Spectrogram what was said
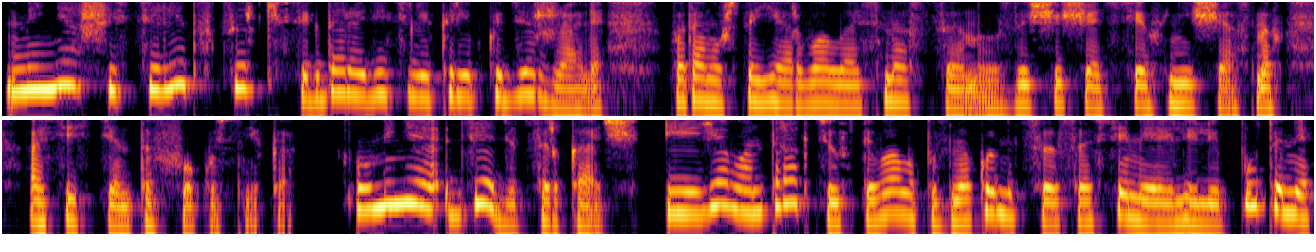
Меня шести лет в цирке всегда родители крепко держали, потому что я рвалась на сцену защищать всех несчастных ассистентов фокусника. У меня дядя циркач, и я в антракте успевала познакомиться со всеми лилипутами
